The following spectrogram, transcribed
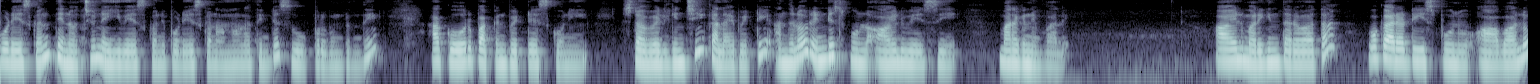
పొడి వేసుకొని తినొచ్చు. నెయ్యి వేసుకొని పొడి వేసుకొని అన్నంలో తింటే సూపర్గా ఉంటుంది. ఆ కూర పక్కన పెట్టేసుకొని స్టవ్ వెలిగించి కళాయి పెట్టి అందులో రెండు స్పూన్ల ఆయిల్ వేసి మరగనివ్వాలి. ఆయిల్ మరిగిన తర్వాత ఒక అర టీ స్పూను ఆవాలు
